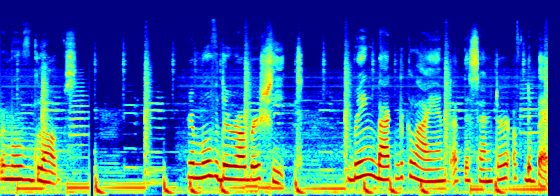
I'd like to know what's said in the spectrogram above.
Remove gloves. Remove the rubber sheet. Bring back the client at the center of the bed.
